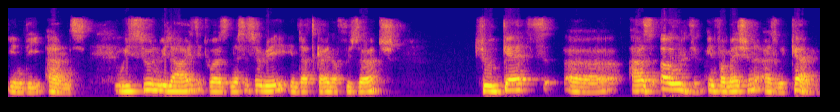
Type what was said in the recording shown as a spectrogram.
in the Andes. We soon realized it was necessary in that kind of research to get uh, as old information as we can.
